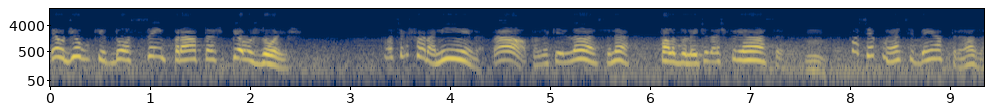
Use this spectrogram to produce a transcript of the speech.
Eu digo que dou 100 pratas pelos dois. Você choraminga, tal, faz aquele lance, né? Fala do leite das crianças. Hum, Você conhece bem a transa,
